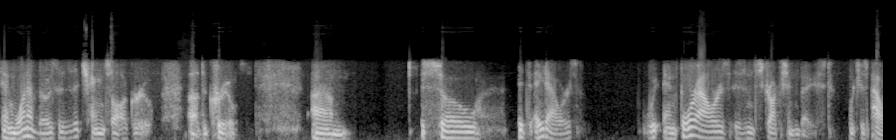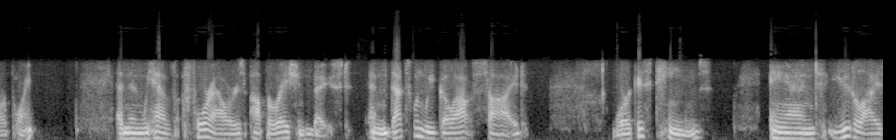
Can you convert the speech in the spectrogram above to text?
And one of those is the chainsaw group, uh, the crew. Um, so it's eight hours, and four hours is instruction based, which is PowerPoint. And then we have four hours operation based. And that's when we go outside, work as teams, and utilize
